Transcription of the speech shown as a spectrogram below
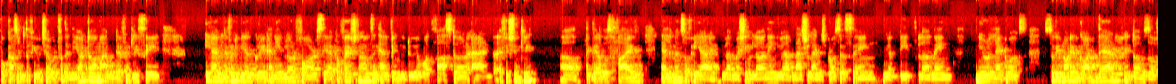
focused into the future. But for the near term, I would definitely say AI will definitely be a great enabler for CI professionals in helping you do your work faster and efficiently. Uh, like there are those five elements of AI. You have machine learning, you have natural language processing, you have deep learning, neural networks. So we've not yet got there in terms of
